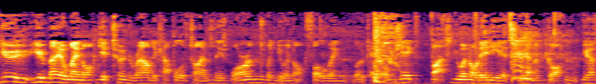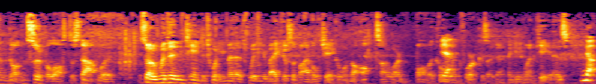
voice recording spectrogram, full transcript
you you may or may not get turned around a couple of times in these warrens when you are not following locate object, but you are not idiots. You haven't gotten you haven't gotten super lost to start with. So within ten to twenty minutes, whether you make your survival check or not, so I won't bother calling Yeah. for it because I don't think anyone cares. No.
